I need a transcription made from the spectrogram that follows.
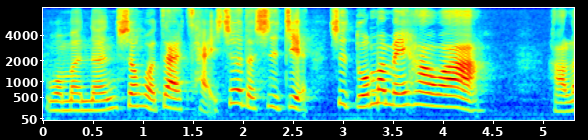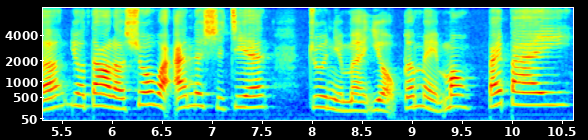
我们能生活在彩色的世界，是多么美好啊！好了，又到了说晚安的时间，祝你们有个美梦，拜拜。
